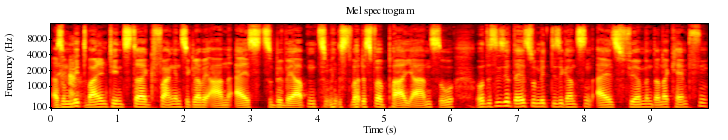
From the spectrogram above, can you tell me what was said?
Also mit Valentinstag fangen sie, glaube ich, an, Eis zu bewerben. Zumindest war das vor ein paar Jahren so. Und es ist ja das, womit diese ganzen Eisfirmen dann erkämpfen.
